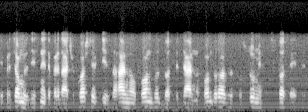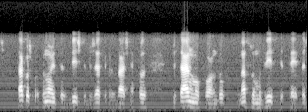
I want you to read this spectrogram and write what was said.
І при цьому здійснити передачу коштів із загального фонду до спеціального фонду розвитку в сумі 100 тисяч. Також пропонується збільшити бюджетні призначення по спеціальному фонду на суму 200 тисяч,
